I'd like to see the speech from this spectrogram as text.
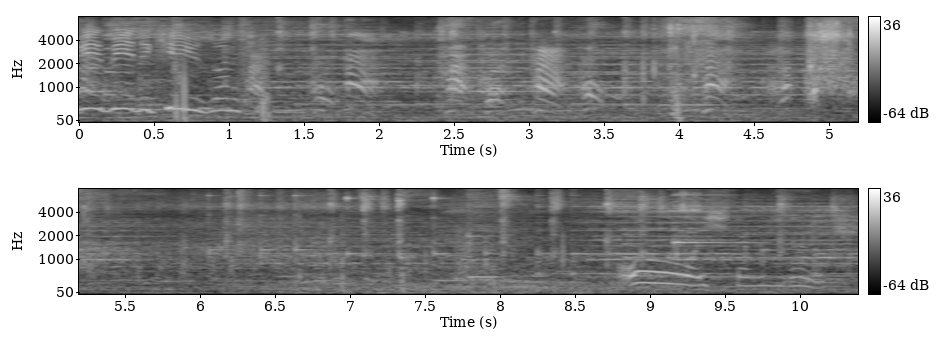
1 1 2 112. Oo işte 112.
